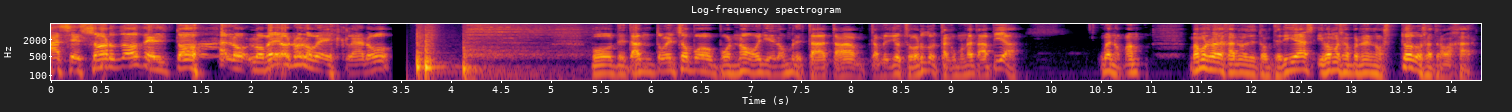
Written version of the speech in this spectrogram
Dodelto. asesor Dodelto. ¿Lo, ¿Lo ve o no lo ves? Claro. Pues de tanto eso, pues, pues no, oye, el hombre está, está, está medio sordo, está como una tapia. Bueno, vam- vamos a dejarnos de tonterías y vamos a ponernos todos a trabajar.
